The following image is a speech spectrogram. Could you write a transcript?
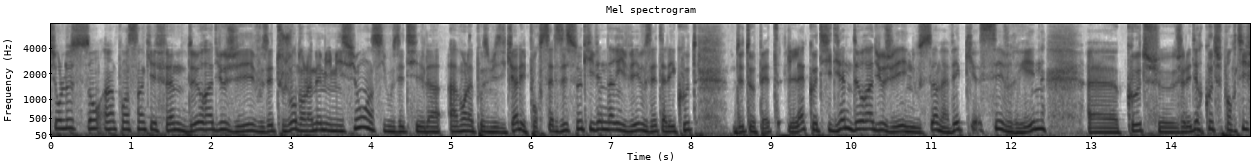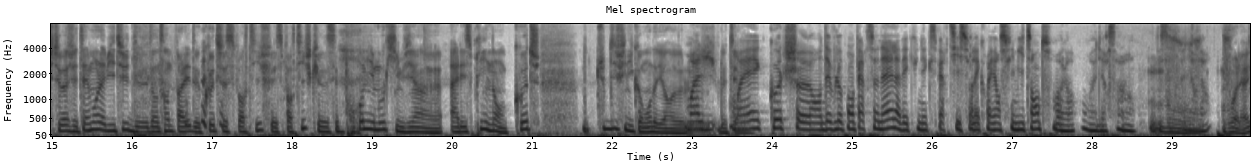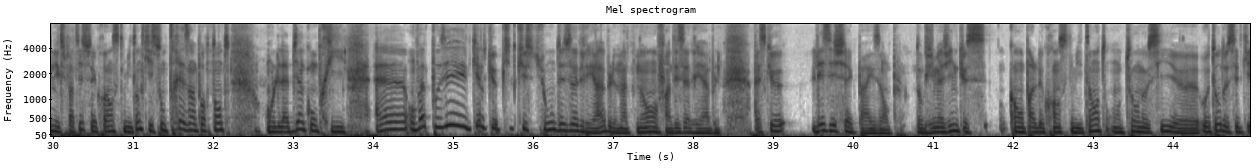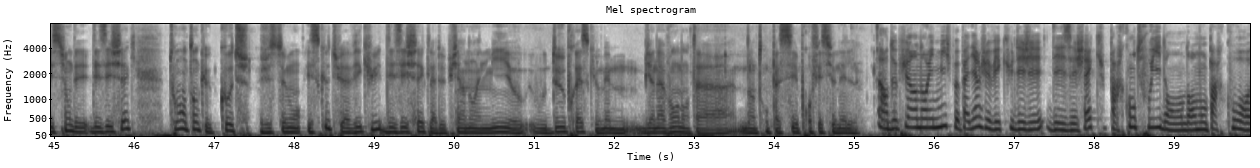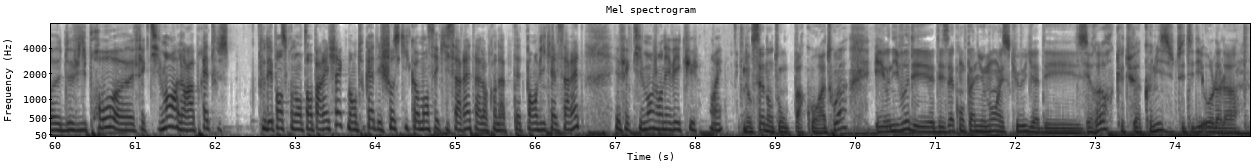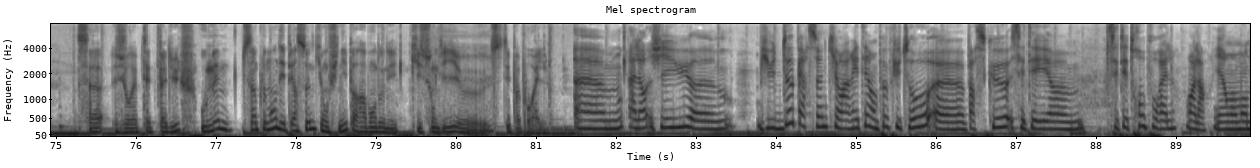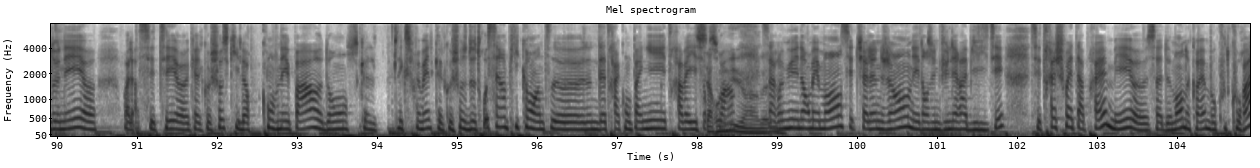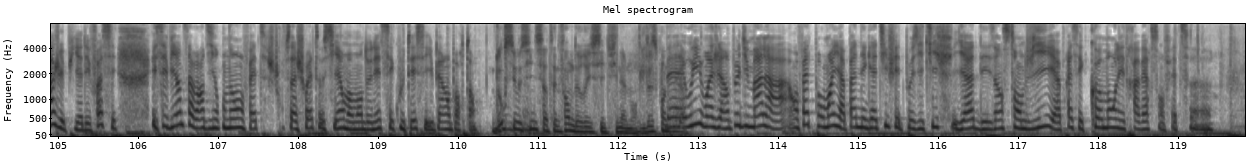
Sur le 101.5 FM de Radio G. Vous êtes toujours dans la même émission hein, si vous étiez là avant la pause musicale. Et pour celles et ceux qui viennent d'arriver, vous êtes à l'écoute de Topette, la quotidienne de Radio G. Et nous sommes avec Séverine, euh, coach, euh, j'allais dire coach sportif, tu vois, j'ai tellement l'habitude de- d'entendre parler de coach sportif et sportif que c'est le premier mot qui me vient euh, à l'esprit. Non, coach Tu te définis comment d'ailleurs euh, le, Moi, le terme ouais, coach euh, en développement personnel avec une expertise sur les croyances limitantes. Voilà, on va dire ça hein. Voilà, une expertise sur les croyances limitantes qui sont très importantes, on l'a bien compris. Euh, on va poser quelques petites questions désagréables maintenant, enfin désagréables. Parce que les échecs, par exemple. Donc j'imagine que quand on parle de croyances limitantes, on tourne aussi euh, autour de cette question des, échecs. Toi, en tant que coach, justement, est-ce que tu as vécu des échecs là depuis un an et demi euh, ou deux presque, même bien avant dans, ta, dans ton passé professionnel? Alors depuis un an et demi, je peux pas dire que j'ai vécu des, des échecs. Par contre, oui, dans, dans mon parcours euh, de vie pro, effectivement. Alors après, tout, tout dépend ce qu'on entend par échec, mais en tout cas, des choses qui commencent et qui s'arrêtent alors qu'on n'a peut-être pas envie qu'elles s'arrêtent. Effectivement, j'en ai vécu. Ouais. Donc ça dans ton parcours à toi. Et au niveau des, des accompagnements, est-ce qu'il y a des erreurs que tu as commises Tu t'es dit, oh là là, ça, j'aurais peut-être pas dû. Ou même simplement des personnes qui ont fini par abandonner, qui se sont dit, euh, c'était pas pour elles? Euh, alors j'ai eu euh, j'ai eu deux personnes qui ont arrêté un peu plus tôt euh, parce que c'était c'était trop pour elles. Voilà. Et à un moment donné, euh, voilà, c'était euh, quelque chose qui leur convenait pas dans ce qu'elles exprimaient quelque chose de trop. C'est impliquant hein, d'être accompagné, travailler sur Ça soi. remue, hein, bah ça oui. remue énormément, c'est challengeant, on est dans une vulnérabilité. C'est très chouette après, mais euh, ça demande quand même beaucoup de courage. Et puis il y a des fois, c'est et c'est bien de savoir dire non en fait. Je trouve ça chouette aussi à un moment donné de s'écouter, c'est hyper important. Donc c'est aussi une certaine forme de réussite finalement, de ce point de Ben vue-là. oui, moi j'ai un peu du mal à. En fait, pour moi, il n'y a pas de négatif et de positif. Il y a des instants de vie et après, c'est comment on les traverse en fait. Euh,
